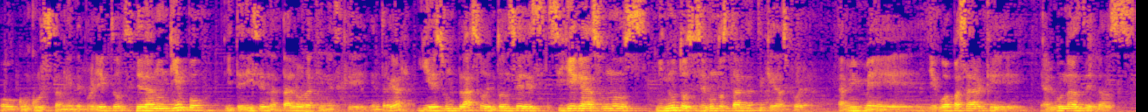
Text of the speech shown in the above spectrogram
o concursos también de proyectos, te dan un tiempo y te dicen a tal hora tienes que entregar. Y es un plazo, entonces si llegas unos minutos o segundos tarde te quedas fuera. a mí me llegó a pasar que algunas de las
